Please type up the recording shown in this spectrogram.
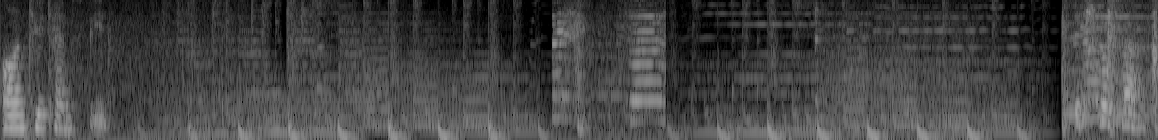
on two times speed. Fast.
